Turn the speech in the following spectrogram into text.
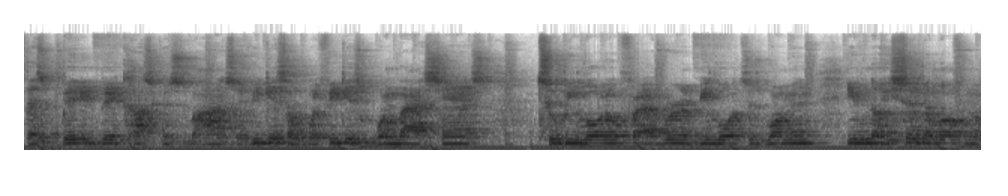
there's big, big consequences behind. So if he gets a, if he gets one last chance to be loyal forever and be loyal to his woman, even though he should have been loyal from the,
